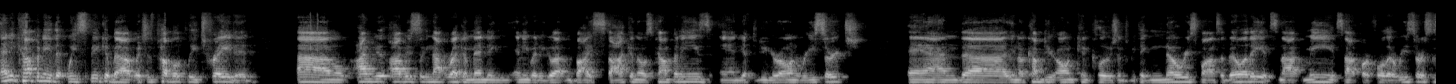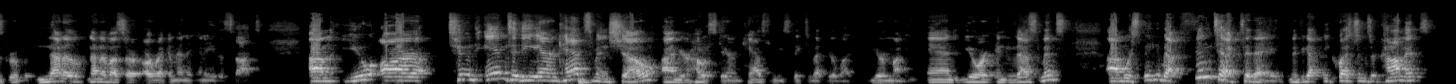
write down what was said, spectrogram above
any company that we speak about which is publicly traded um, i'm obviously not recommending anybody go out and buy stock in those companies and you have to do your own research and uh, you know come to your own conclusions. We take no responsibility. It's not me. It's not Portfolio Resources Group. None of none of us are, are recommending any of the stocks. Um, you are tuned into the Aaron Katsman Show. I'm your host, Aaron Katsman. We speak to you about your life, your money, and your investments. Um, we're speaking about fintech today. And if you got any questions or comments,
